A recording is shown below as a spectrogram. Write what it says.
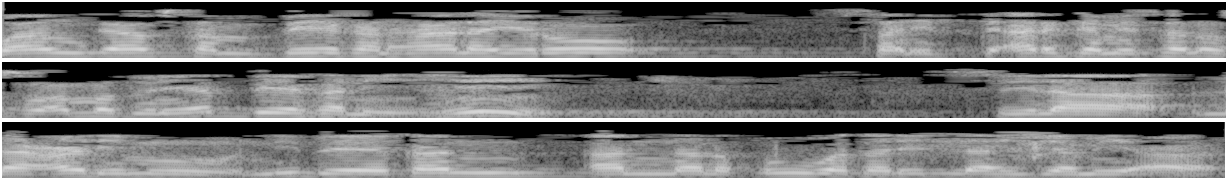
waan gaafsan beekan haala yeroo san itti argame san osoo amma duniyaa beekanii silaa lacalimuu ni beekan anna alquwwata lillaahi jamiica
